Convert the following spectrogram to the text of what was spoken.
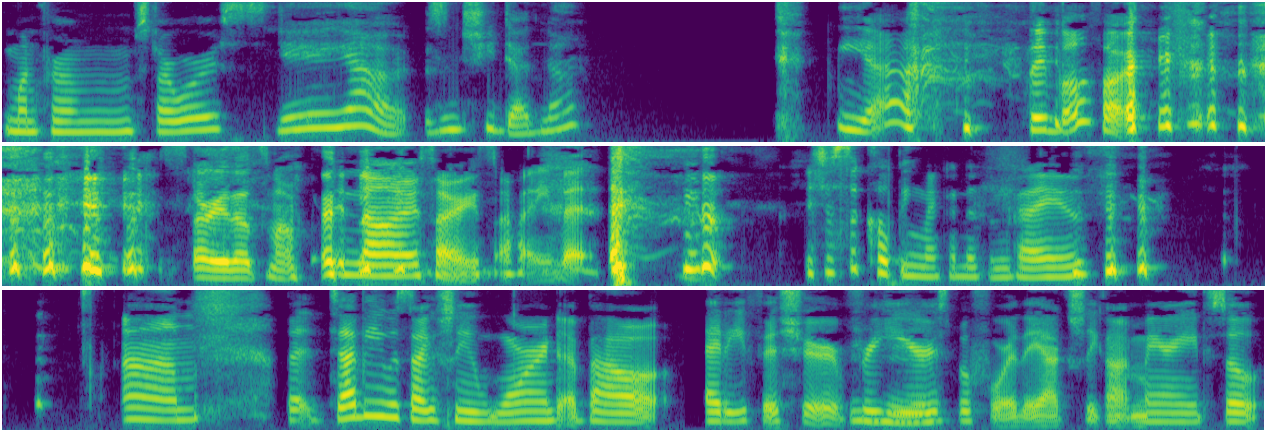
one from Star Wars. Yeah, yeah, yeah. Isn't she dead now? Yeah, they both are. Sorry, that's not funny. no, sorry, it's not funny, but it's just a coping mechanism, guys. um, but Debbie was actually warned about Eddie Fisher for Mhm. years before they actually got married. So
